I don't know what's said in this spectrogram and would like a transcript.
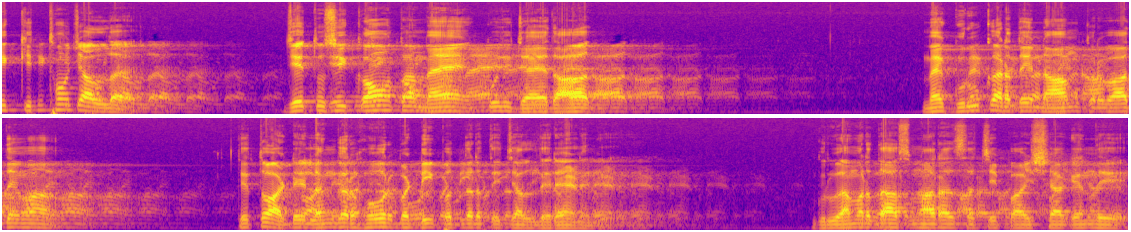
ਇਹ ਕਿੱਥੋਂ ਚੱਲਦਾ ਹੈ? ਜੇ ਤੁਸੀਂ ਕਹੋ ਤਾਂ ਮੈਂ ਕੁਝ ਜਾਇਦਾਦ ਮੈਂ ਗੁਰੂ ਘਰ ਦੇ ਨਾਮ ਕਰਵਾ ਦੇਵਾਂ ਤੇ ਤੁਹਾਡੇ ਲੰਗਰ ਹੋਰ ਵੱਡੀ ਪੱਧਰ ਤੇ ਚੱਲਦੇ ਰਹਿਣਗੇ। ਗੁਰੂ ਅਮਰਦਾਸ ਮਹਾਰਾਜ ਸੱਚੇ ਪਾਤਸ਼ਾਹ ਕਹਿੰਦੇ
